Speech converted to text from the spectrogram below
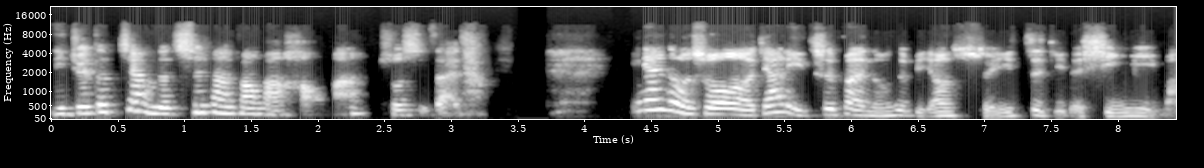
你觉得这样的吃饭方法好吗？说实在的，应该这么说，家里吃饭都是比较随自己的心意嘛。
